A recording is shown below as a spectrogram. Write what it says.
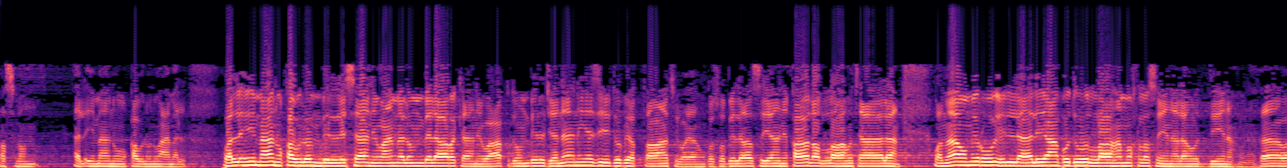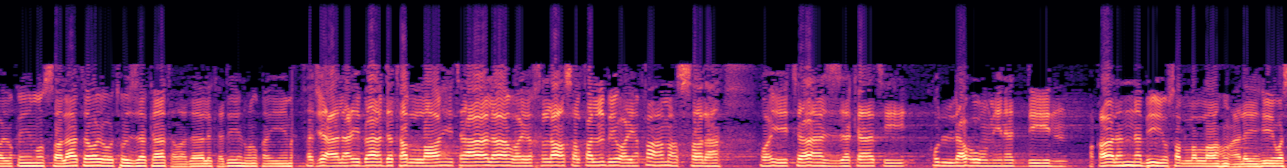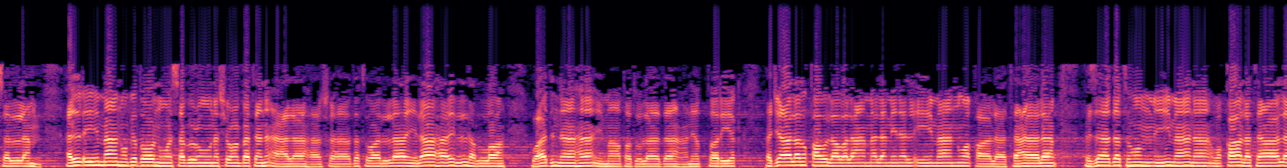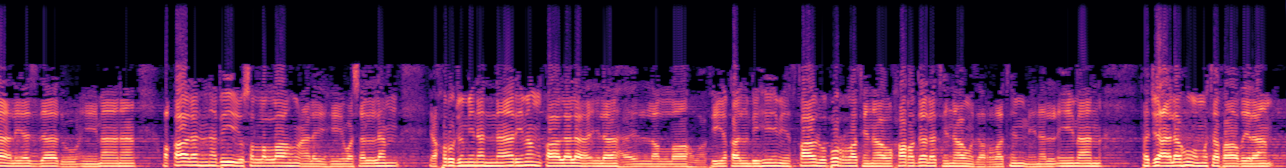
فصل. الإيمان قول وعمل. والإيمان قول باللسان وعمل بالأركان وعقد بالجنان يزيد بالطاعة وينقص بالعصيان. قال الله تعالى وما أمروا إلا ليعبدوا الله مخلصين له الدين حنفاء ويقيموا الصلاة ويؤتوا الزكاة وذلك دين القيم. فجعل عبادة الله تعالى وإخلاص القلب وإقام الصلاة وإيتاء الزكاة كله من الدين. وقال النبي صلى الله عليه وسلم الإيمان بضع وسبعون شعبة أعلاها شهادة أن لا إله إلا الله وأدناها إماطة الأذى عن الطريق. فجعل القول والعمل من الإيمان وقال تعالى فزادتهم إيمانا وقال تعالى ليزدادوا إيمانا. وقال النبي صلى الله عليه وسلم يخرج من النار من قال لا إله إلا الله وفي قلبه مثقال برة أو خردلة أو ذرة من الإيمان فجعله متفاضلا.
